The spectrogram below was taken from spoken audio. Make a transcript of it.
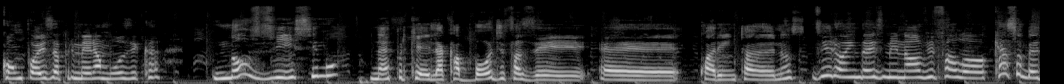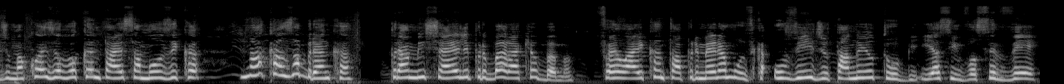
compôs a primeira música novíssimo, né? Porque ele acabou de fazer é, 40 anos. Virou em 2009 e falou: Quer saber de uma coisa? Eu vou cantar essa música na Casa Branca pra Michelle e pro Barack Obama. Foi lá e cantou a primeira música. O vídeo tá no YouTube. E assim, você vê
